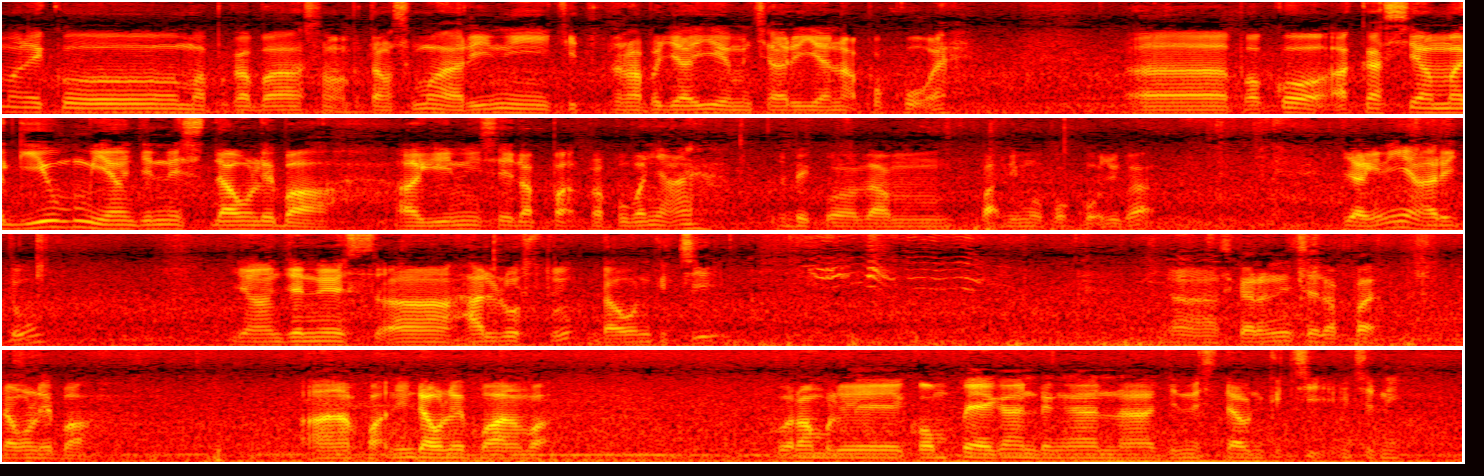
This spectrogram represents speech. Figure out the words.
Assalamualaikum, apa khabar? Selamat petang semua. Hari ini kita telah berjaya mencari anak pokok eh. Uh, pokok akasia magium yang jenis daun lebar. Hari ini saya dapat berapa banyak eh? Lebih kurang dalam 4-5 pokok juga. Yang ini yang hari tu yang jenis uh, halus tu, daun kecil. Uh, sekarang ni saya dapat daun lebar. Uh, nampak ni daun lebar nampak. Korang boleh compare kan dengan uh, jenis daun kecil macam ni.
